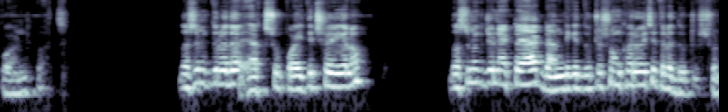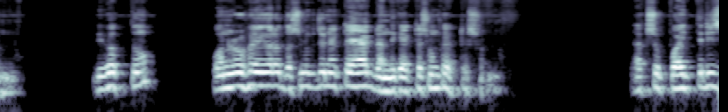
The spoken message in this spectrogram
পয়েন্ট পাঁচ। দশমিক তুলে দাও, একশো পঁয়ত্রিশ হয়ে গেল। দশমিক জন্য একটা এক, ডান দিকে দুটো সংখ্যা রয়েছে, তাহলে দুটো শূন্য। বিভক্ত পনেরো হয়ে গেল, দশমিকের জন্য একটা এক, ডান দিকে একটা সংখ্যা, একটা শূন্য। একশো পঁয়ত্রিশ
